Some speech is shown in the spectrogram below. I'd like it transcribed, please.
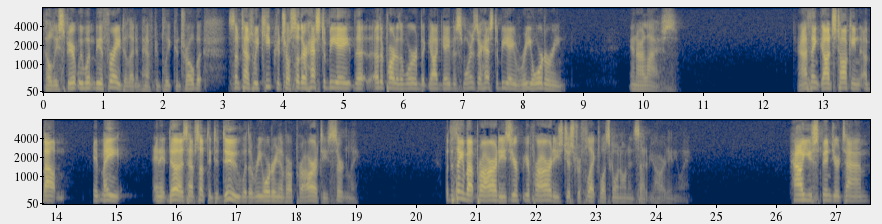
the Holy Spirit, we wouldn't be afraid to let Him have complete control. But sometimes we keep control. So there has to be a, the other part of the word that God gave this morning is there has to be a reordering in our lives. And I think God's talking about it may, and it does have something to do with a reordering of our priorities, certainly. But the thing about priorities, your, your priorities just reflect what's going on inside of your heart anyway. How you spend your time,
